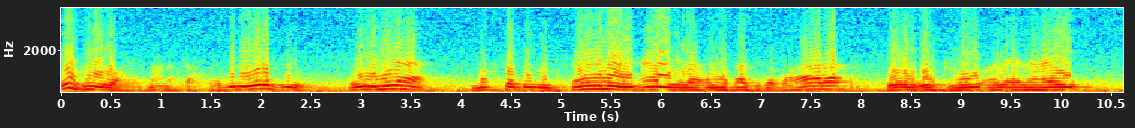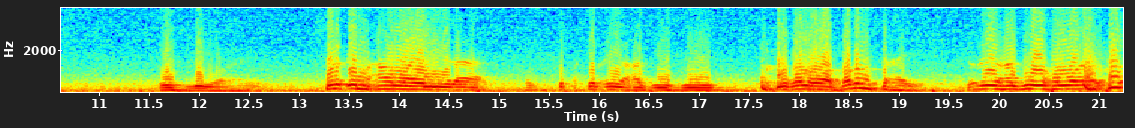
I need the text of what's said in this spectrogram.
gusli waaye macnaa taas haddii lawejiyo walihidaa maqsad thani maxaa la yihaha oo maqaasidka dahaara walguslu aleedahay gusli waaye sharci maxaa waaye la yihaha sharciga xagiisii luqada waa badan tahay sharciga xagii waxa waaye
